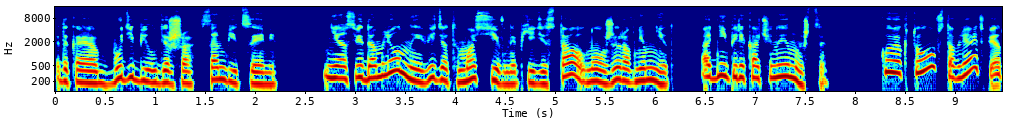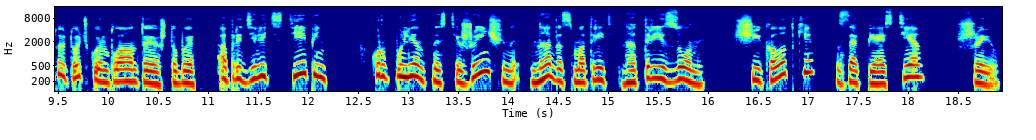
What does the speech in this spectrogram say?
такая бодибилдерша с амбициями. Неосведомленные видят массивный пьедестал, но жира в нем нет, одни перекачанные мышцы. Кое-кто вставляет в пятую точку импланты, чтобы определить степень корпулентности женщины, надо смотреть на три зоны — щиколотки, запястья, шею.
